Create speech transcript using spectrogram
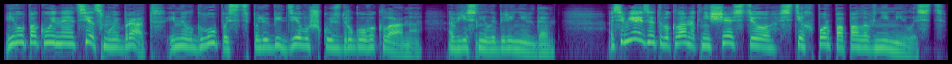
Его покойный отец, мой брат, имел глупость полюбить девушку из другого клана, объяснила Беренильда. А семья из этого клана, к несчастью, с тех пор попала в немилость.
